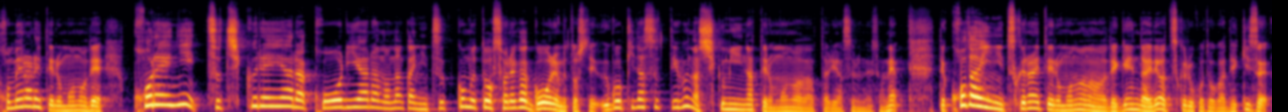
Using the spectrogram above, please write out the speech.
込められてるもので、これに土くれやら氷やらの中に突っ込むと、それがゴーレムとして動き出すっていう風な仕組みになってるものだったりはするんですよね。で、古代に作られているものなので、現代では作ることができず、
